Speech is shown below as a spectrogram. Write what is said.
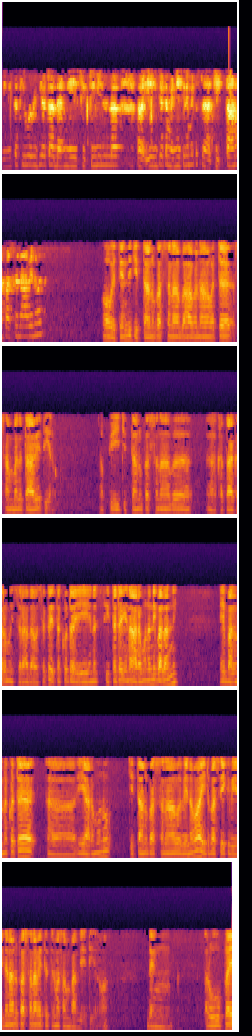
විනිත කිව්ව විදිහට දැන් මේ සිතිවිල්ල ඒ විදිහට මෙනෙහි කිරීමේට චිත්තානුපස්සනාව වෙනවද? ඔව් එතෙන්දි චිත්තානුපස්සනා භාවනාවට සම්බන්ධතාවය තියෙනවා. අපි චිත්තානුපස්සනාව කතා කරමු ඉස්සරහ දවසක. එතකොට ඒ එන සිතට එන අරමුණනේ බලන්නේ. ඒ බලනකොට ඒ අරමුණු චිත්තානුපස්සනාව වෙනවා. ඊට පස්සේ ඒක වේදනානුපස්සනාවෙත් ඇත්තටම සම්බන්ධය තියෙනවා. දැන් රූපය,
